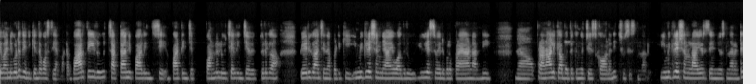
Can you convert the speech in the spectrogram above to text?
ఇవన్నీ కూడా దీని కిందకు వస్తాయి అనమాట భారతీయులు చట్టాన్ని పాలించే పాటించే పన్నులు చెల్లించే వ్యక్తులుగా పేరుగాంచినప్పటికీ ఇమిగ్రేషన్ న్యాయవాదులు యుఎస్ వెలుపల ప్రయాణాన్ని ప్రణాళికాబద్ధకంగా చేసుకోవాలని సూచిస్తున్నారు. ఇమిగ్రేషన్ లాయర్స్ ఏం చేస్తున్నారంటే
